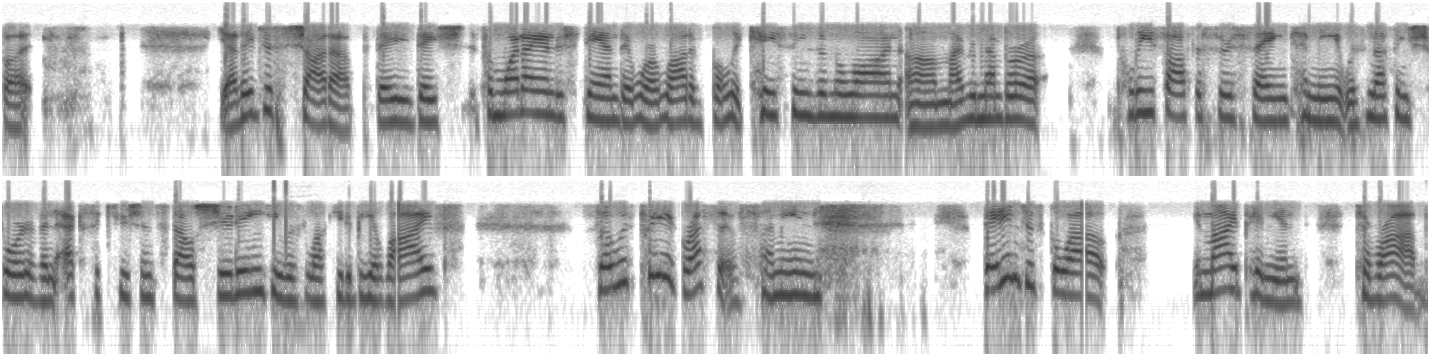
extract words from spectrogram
But yeah, they just shot up. They they, from what I understand, there were a lot of bullet casings in the lawn. Um, I remember a police officer saying to me it was nothing short of an execution style shooting. He was lucky to be alive. So it was pretty aggressive. I mean, they didn't just go out, in my opinion, to rob.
